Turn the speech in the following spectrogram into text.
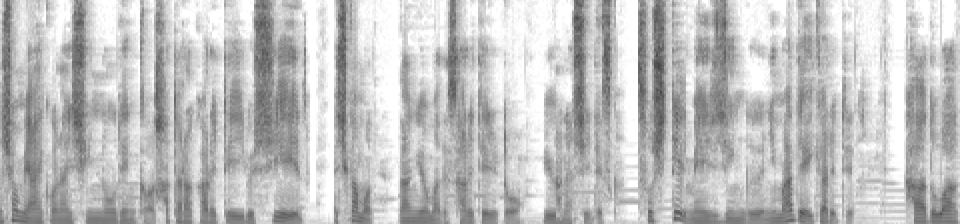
正味愛子内親王殿下は働かれているし、しかも残業までされているという話です。そして明治神宮にまで行かれて、ハードワー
